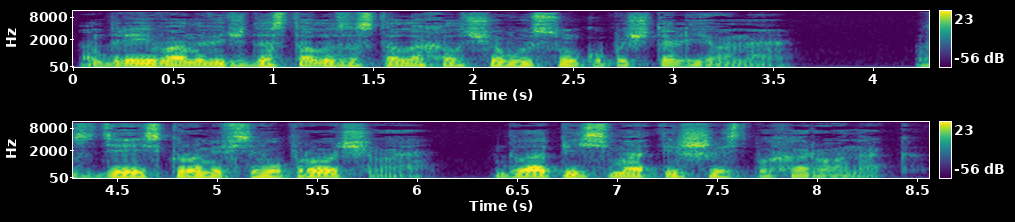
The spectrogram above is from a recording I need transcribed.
Андрей Иванович достал из-за стола холщовую сумку почтальона. «Здесь, кроме всего прочего, два письма и шесть похоронок.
